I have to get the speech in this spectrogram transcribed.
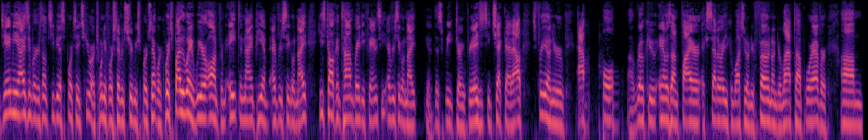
Jamey Eisenberg is on CBS Sports HQ, our 24-7 streaming sports network, which by the way, we are on from 8 to 9 p.m. every single night. He's talking Tom Brady fantasy every single night, you know, this week during free agency. Check that out. It's free on your Apple, uh, Roku, Amazon Fire, etc. You can watch it on your phone, on your laptop, wherever. Um,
